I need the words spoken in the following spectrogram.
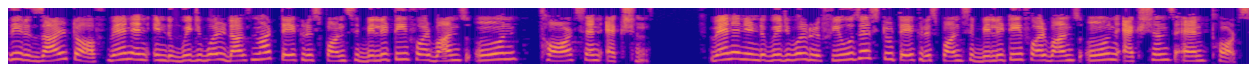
the result of when an individual does not take responsibility for one's own thoughts and actions. When an individual refuses to take responsibility for one's own actions and thoughts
